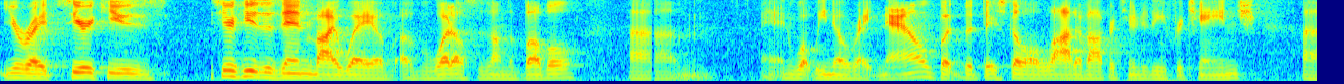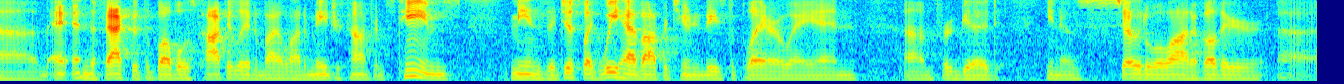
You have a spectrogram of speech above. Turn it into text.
you're right. Syracuse Syracuse is in by way of, of what else is on the bubble um, and what we know right now, but but there's still a lot of opportunity for change. Um, and, and, the fact that the bubble is populated by a lot of major conference teams means that just like we have opportunities to play our way in um, for good, you know, so do a lot of other uh,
